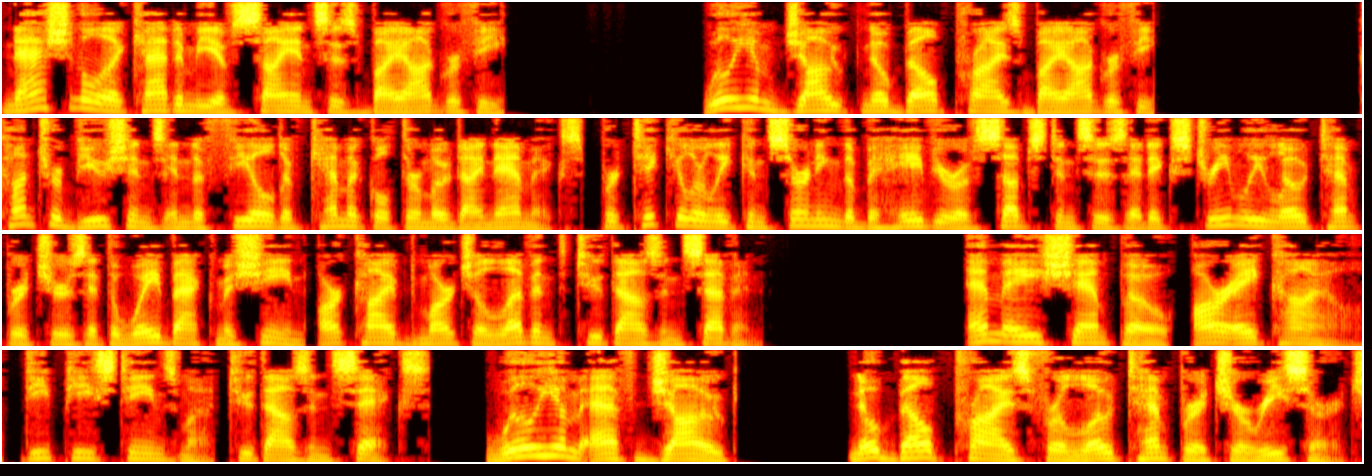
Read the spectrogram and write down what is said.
National Academy of Sciences Biography William Giauque Nobel Prize Biography Contributions in the field of chemical thermodynamics, particularly concerning the behavior of substances at extremely low temperatures at the Wayback Machine archived March 11, 2007. M. A. Shampo, R. A. Kyle, D. P. Steensma 2006. William F. Giauque Nobel Prize for Low Temperature Research.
